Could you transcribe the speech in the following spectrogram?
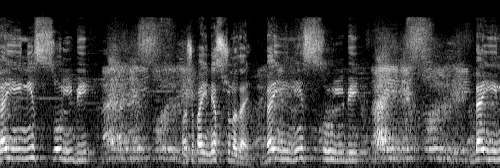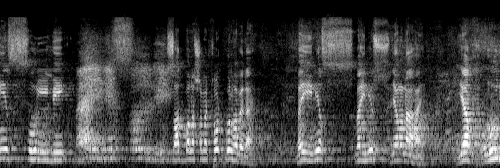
بين الصلب অবশ্য বাইনেস শোনা যায় বাইনিস সুলবি বাইনিস সুলবি সদ বলার সময় ঠোঁট গোল হবে না বাইনিস বাইনিস যেন না হয় يخرج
